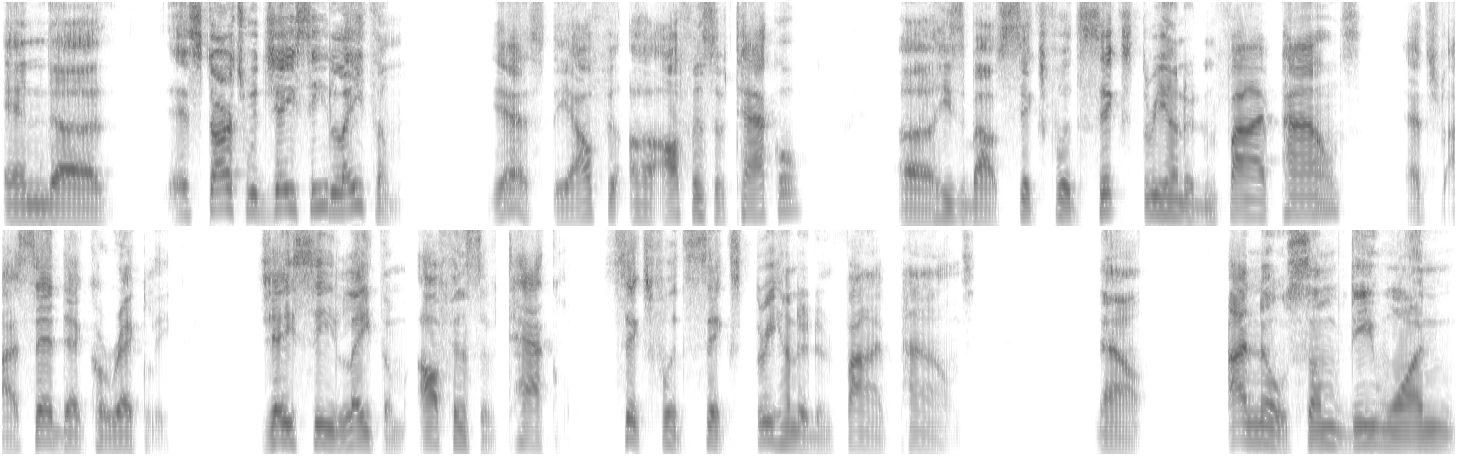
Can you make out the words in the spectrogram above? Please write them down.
And uh, it starts with J.C. Latham. Yes, the alpha, uh, offensive tackle. Uh, he's about six foot six, 305 pounds. That's I said that correctly. J.C. Latham, offensive tackle, six foot six, 305 pounds. Now, I know some D1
